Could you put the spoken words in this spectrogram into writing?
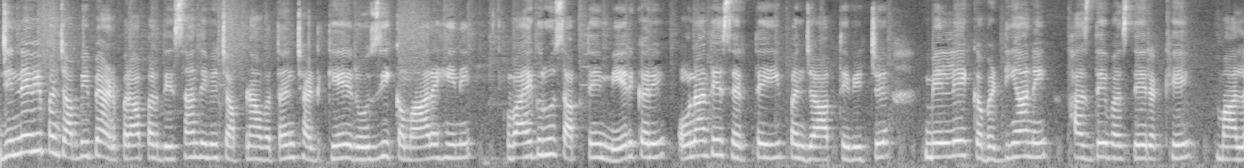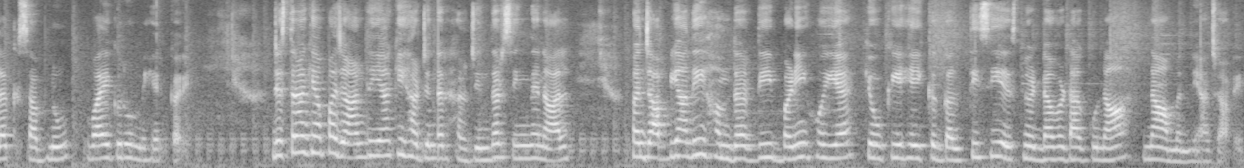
ਜਿੰਨੇ ਵੀ ਪੰਜਾਬੀ ਭੈਣ ਭਰਾ ਪਰਦੇਸਾਂ ਦੇ ਵਿੱਚ ਆਪਣਾ ਵਤਨ ਛੱਡ ਕੇ ਰੋਜ਼ੀ ਕਮਾ ਰਹੇ ਨੇ ਵਾਹਿਗੁਰੂ ਸਭ ਤੇ ਮਿਹਰ ਕਰੇ। ਉਹਨਾਂ ਦੇ ਸਿਰ ਤੇ ਹੀ ਪੰਜਾਬ ਦੇ ਵਿੱਚ ਮੇਲੇ ਕਬੱਡੀਆਂ ਨੇ ਹੱਸਦੇ ਵਸਦੇ ਰੱਖੇ। ਮਾਲਕ ਸਭ ਨੂੰ ਵਾਹਿਗੁਰੂ ਮਿਹਰ ਕਰੇ। ਜਿਸ ਤਰ੍ਹਾਂ ਕਿ ਆਪਾਂ ਜਾਣਦੇ ਹਾਂ ਕਿ ਹਰਜਿੰਦਰ ਹਰਜਿੰਦਰ ਸਿੰਘ ਦੇ ਨਾਲ ਪੰਜਾਬੀਆਂ ਦੀ ਹਮਦਰਦੀ ਬਣੀ ਹੋਈ ਹੈ ਕਿਉਂਕਿ ਇਹ ਇੱਕ ਗਲਤੀ ਸੀ। ਇਸ ਨੂੰ ਐਡਾ ਵੱਡਾ ਗੁਨਾਹ ਨਾ ਮੰਨਿਆ ਜਾਵੇ।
